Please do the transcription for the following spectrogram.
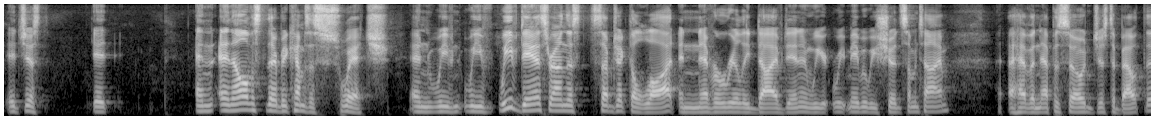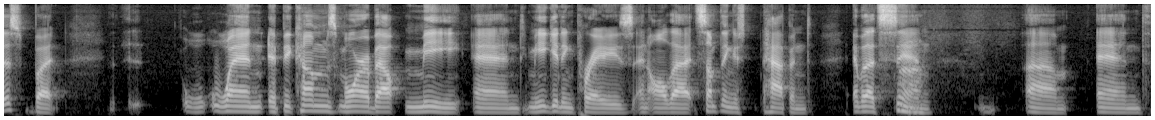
it just it and and all of a sudden there becomes a switch and we've we've we've danced around this subject a lot and never really dived in and we, we maybe we should sometime i have an episode just about this but when it becomes more about me and me getting praise and all that something has happened and that's sin um, and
